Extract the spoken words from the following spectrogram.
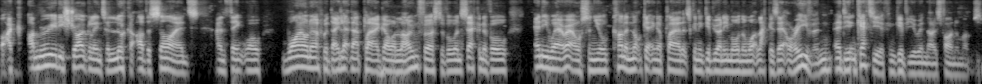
But I, I'm really struggling to look at other sides and think, well, why on earth would they let that player go on loan, first of all? And second of all, anywhere else, and you're kind of not getting a player that's going to give you any more than what Lacazette or even Eddie Nketiah can give you in those final months.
